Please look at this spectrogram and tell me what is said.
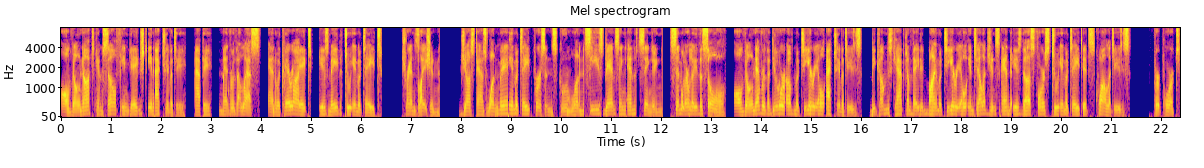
although not himself engaged in activity, api, nevertheless, and wakarayate, is made to imitate. Translation just as one may imitate persons whom one sees dancing and singing, similarly the soul, although never the doer of material activities, becomes captivated by material intelligence and is thus forced to imitate its qualities. Purport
